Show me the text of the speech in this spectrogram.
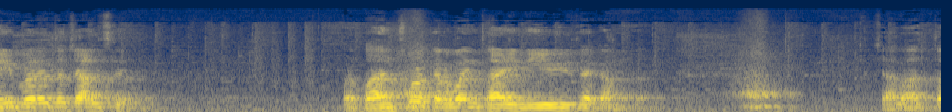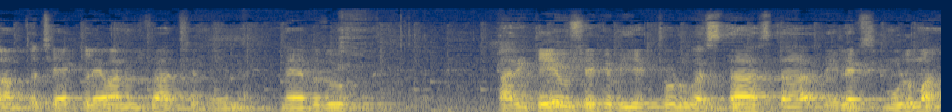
નહીં ભરે તો ચાલશે. પણ બાંધછોડ કરવાની થાય નહીં એવી રીતે કામ કરે. ચાલો, આજ તો આમ તો ચેક લેવાની જ વાત છે મેં બધું મારી ટેવ છે કે ભાઈ એક થોડું હસતા હસતા રિલેક્સ મૂડમાં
